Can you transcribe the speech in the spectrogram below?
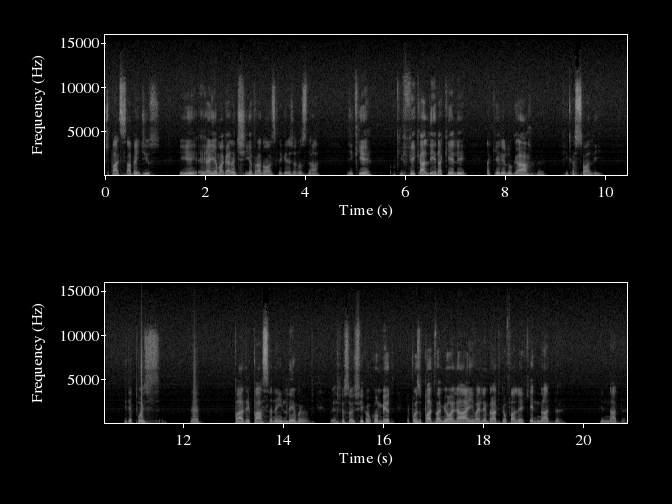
Os padres sabem disso. E, aí é uma garantia para nós que a igreja nos dá de que o que fica ali naquele, naquele lugar né, fica só ali. E depois né, o padre passa, nem lembra. As pessoas ficam com medo. Depois o padre vai me olhar e vai lembrar do que eu falei. Que nada. Que nada.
